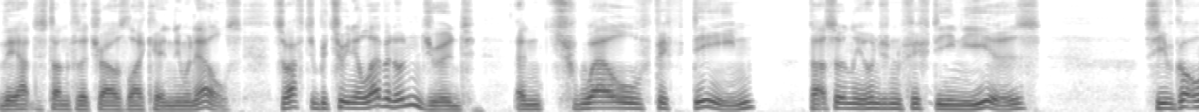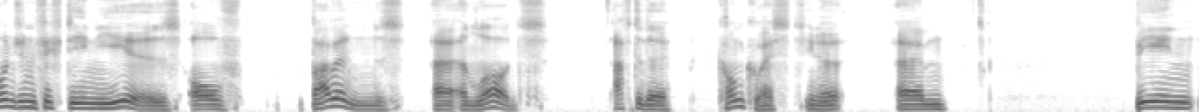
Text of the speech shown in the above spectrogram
they had to stand for their trials like anyone else. So after between 1100 and 1215, that's only 115 years. So you've got 115 years of barons uh, and lords after the conquest, you know, um, being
